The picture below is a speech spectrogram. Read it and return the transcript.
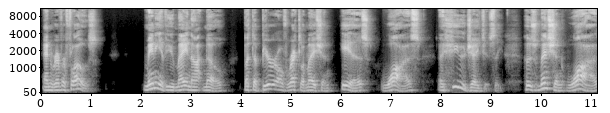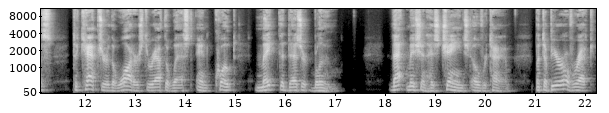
and river flows. Many of you may not know, but the Bureau of Reclamation is, was, a huge agency whose mission was to capture the waters throughout the West and, quote, make the desert bloom. That mission has changed over time, but the Bureau of Rec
